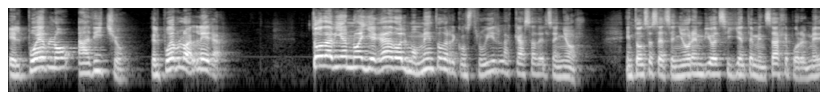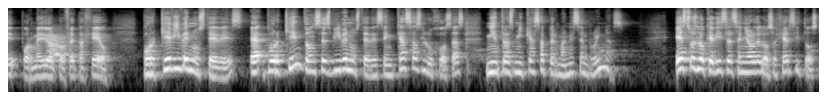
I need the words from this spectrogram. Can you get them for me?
El pueblo ha dicho, el pueblo alega, todavía no ha llegado el momento de reconstruir la casa del Señor. Entonces el Señor envió el siguiente mensaje por, el medio, por medio del profeta Ageo. ¿Por qué viven ustedes? Eh, ¿Por qué entonces viven ustedes en casas lujosas mientras mi casa permanece en ruinas? Esto es lo que dice el Señor de los ejércitos.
